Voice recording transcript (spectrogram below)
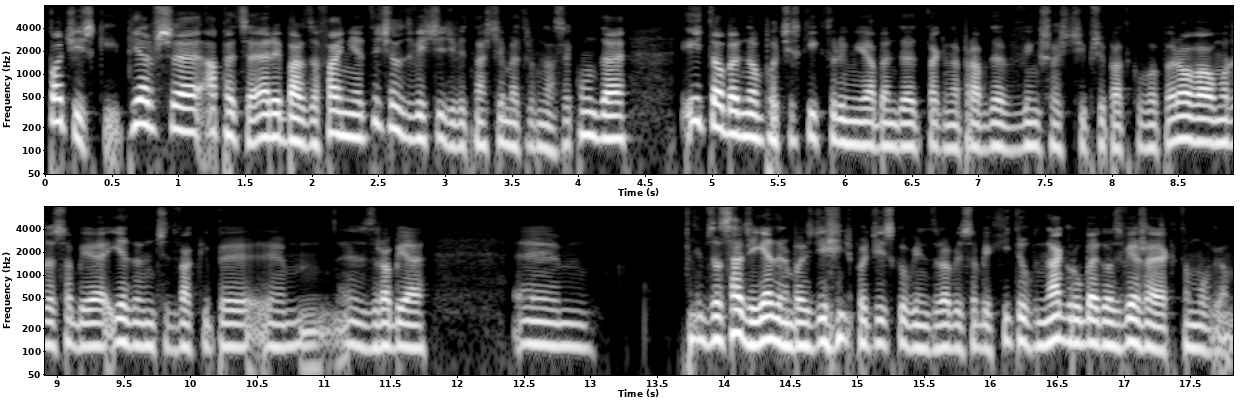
Pociski. Pierwsze APCR-y bardzo fajnie, 1219 metrów na sekundę i to będą pociski, którymi ja będę tak naprawdę w większości przypadków operował. Może sobie jeden czy dwa klipy ym, zrobię. Ym, w zasadzie jeden, bo jest 10 pocisków, więc zrobię sobie hitów na grubego zwierza, jak to mówią.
